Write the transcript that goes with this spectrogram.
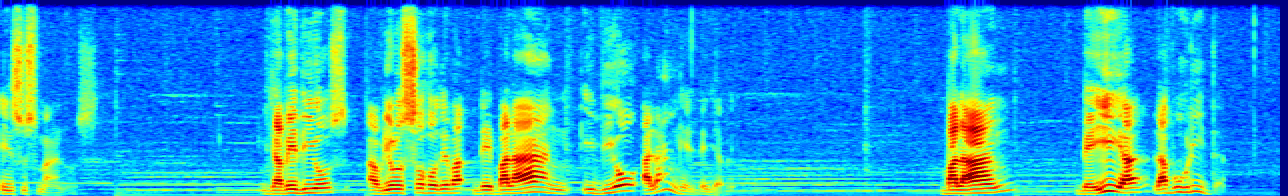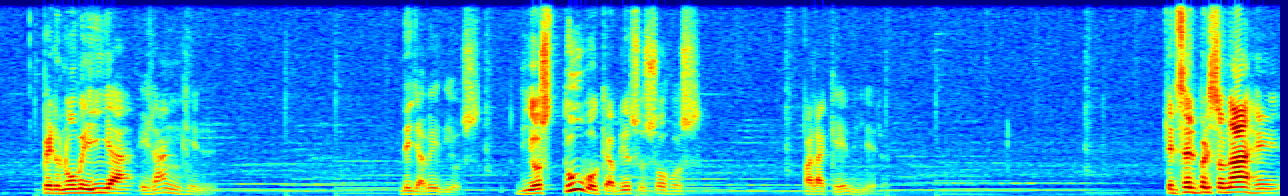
en sus manos. Yahvé Dios abrió los ojos de, de Balaam y vio al ángel de Yahvé. Balaam veía la burrita, pero no veía el ángel de Yahvé Dios. Dios tuvo que abrir sus ojos para que él viera. Tercer personaje,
